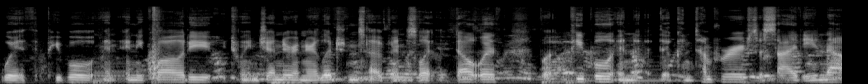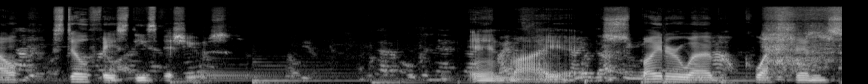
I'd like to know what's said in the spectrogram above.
with people and inequality between gender and religions have been slightly dealt with, but people in the contemporary society now still face these issues. In my spiderweb questions,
